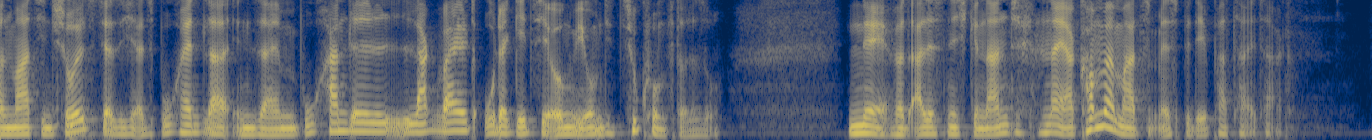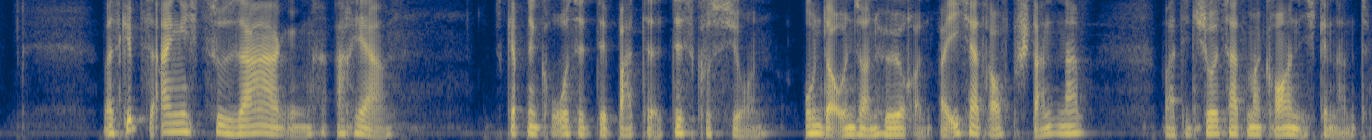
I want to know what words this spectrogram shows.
von Martin Schulz, der sich als Buchhändler in seinem Buchhandel langweilt, oder geht's hier irgendwie um die Zukunft oder so? Nee, wird alles nicht genannt. Naja, kommen wir mal zum SPD-Parteitag. Was gibt's eigentlich zu sagen? Ach ja, es gibt eine große Debatte, Diskussion unter unseren Hörern, weil ich ja drauf bestanden habe, Martin Schulz hat Macron nicht genannt.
